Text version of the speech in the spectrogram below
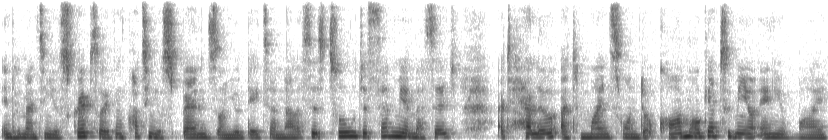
implementing your scripts, or even cutting your spends on your data analysis tool, just send me a message at hello at mindswan.com or get to me on any of my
